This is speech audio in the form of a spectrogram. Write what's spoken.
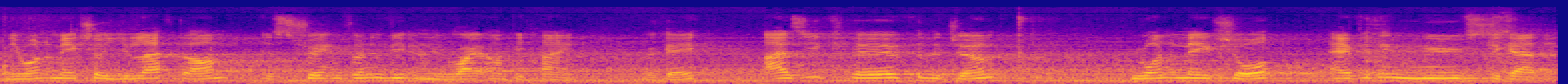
and you want to make sure your left arm is straight in front of you and your right arm behind, okay? As you curve for the jump, you want to make sure everything moves together,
